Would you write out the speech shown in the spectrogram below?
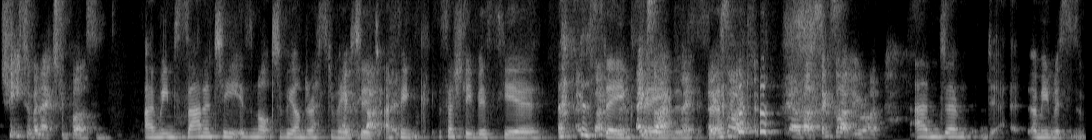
cheat of an extra person I mean, sanity is not to be underestimated. Exactly. I think, especially this year, exactly. staying sane exactly. is. Uh... exactly. Yeah, that's exactly right. And um, I mean, this is a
